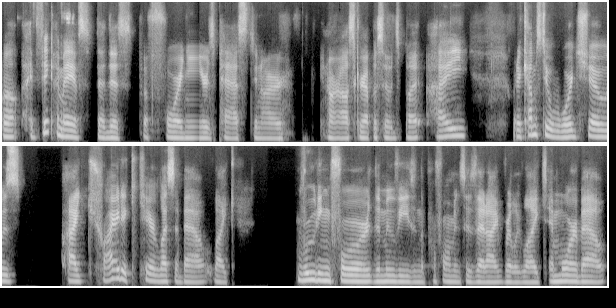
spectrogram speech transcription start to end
Well, I think I may have said this before in years past in our in our Oscar episodes, but I when it comes to award shows, I try to care less about like rooting for the movies and the performances that I really liked and more about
